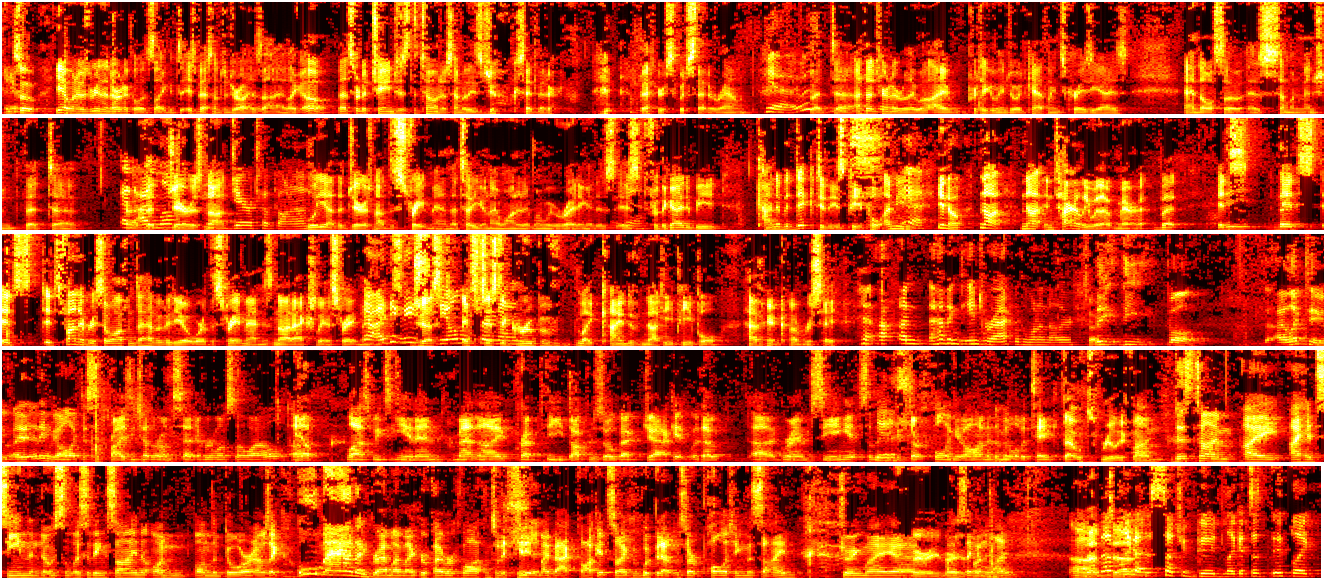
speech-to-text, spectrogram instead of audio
Yeah. So yeah, when I was reading that article, it's like it's, it's best not to draw his eye. Like, oh, that sort of changes the tone of some of these jokes. I better better switch that around. Yeah, it was- But uh, I thought it turned out really well. I particularly enjoyed Kathleen's crazy eyes, and also as someone mentioned that uh, and uh, I that love Jer the is not. Jer took on us. Well, yeah, that Jer is not the straight man. That's how you and I wanted it when we were writing it. Is, is Yeah. for the guy to be kind of a dick to these people. I mean, Yeah. you know, not not entirely without merit, but it's The- the- it's it's it's fun every so often to have a video where the straight man is not actually a straight man. Yeah, I think it's these- just the only it's just a group of like kind of nutty people having a conversation. and having to interact with one another. The the well, I like to. I, I think we all like to surprise each other on set every once in a while. Uh, Yep. last week's ENN, Matt and I prepped the Dr. Zobek jacket without uh, Graham seeing it, so that he could start pulling it on in the middle of a take. That was really fun. Um, this time, I I had seen the no soliciting sign on on the door, and I was like, "Oh man!" and grabbed my microfiber cloth and sort of hid it in my back pocket so I could whip it out and start polishing the sign during my uh, Very, my very second funny. line. that, That's uh, like a, such a good like it's a it's like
